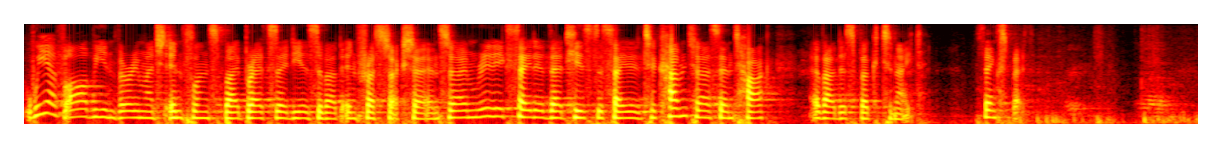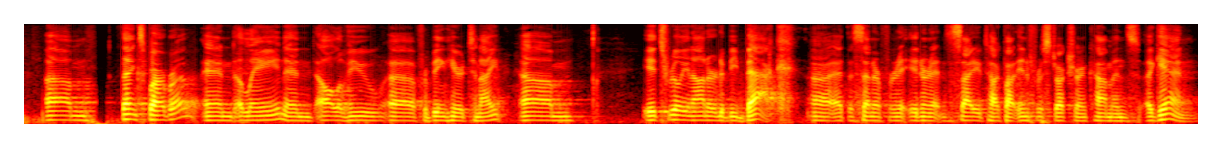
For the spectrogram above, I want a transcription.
we have all been very much influenced by Brett's ideas about infrastructure. And so I'm really excited that he's decided to come to us and talk about this book tonight. Thanks, Brett. Um, thanks, Barbara and Elaine and all of you uh, for being here tonight. Um, it's really an honor to be back uh, at the Center for Internet and Society to talk about infrastructure and commons again.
